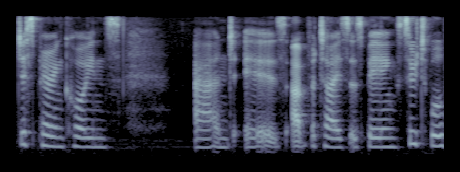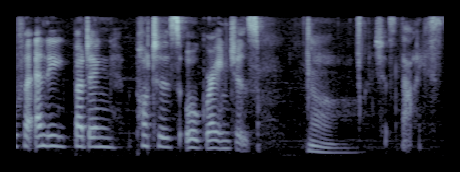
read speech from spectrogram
disappearing coins, and is advertised as being suitable for any budding potters or grangers, oh. which is nice.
